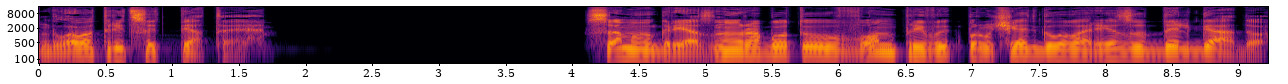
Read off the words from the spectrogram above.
Глава 35. Самую грязную работу Вон привык поручать головорезу Дельгадо.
